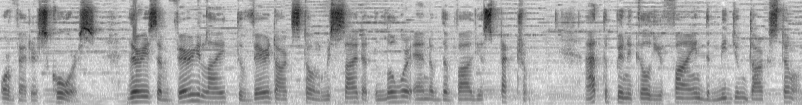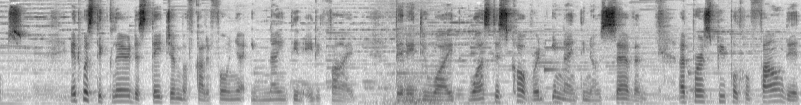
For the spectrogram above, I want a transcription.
or better scores. There is a very light to very dark stone reside at the lower end of the value spectrum. At the pinnacle you find the medium dark stones. It was declared the State Gem of California in 1985. Benitoite was discovered in 1907. At first people who found it,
